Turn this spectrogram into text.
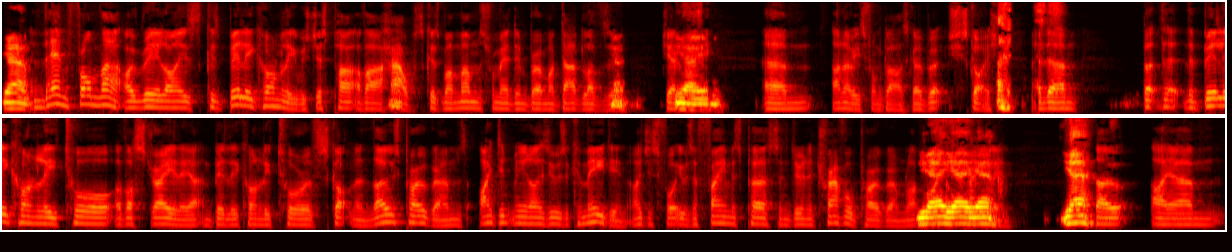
Yeah. And then from that, I realised because Billy Connolly was just part of our house because my mum's from Edinburgh, my dad loves him. Yeah. Generally. Yeah, yeah. Um, I know he's from Glasgow, but she's Scottish. and um, but the the Billy Connolly tour of Australia and Billy Connolly tour of Scotland, those programs, I didn't realise he was a comedian. I just thought he was a famous person doing a travel program like yeah, Michael yeah, yeah, yeah. So I um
